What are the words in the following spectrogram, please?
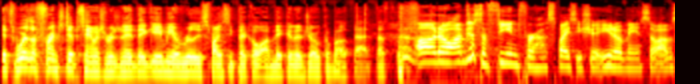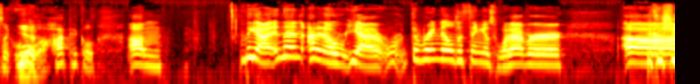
it's where the French dip sandwich originated. They gave me a really spicy pickle. I'm making a joke about that. That's, Oh no, I'm just a fiend for spicy shit. You know me. So I was like, ooh, Yeah. a hot pickle. Um, but yeah, and then I don't know. Yeah, the Raynilda thing is whatever. Because she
